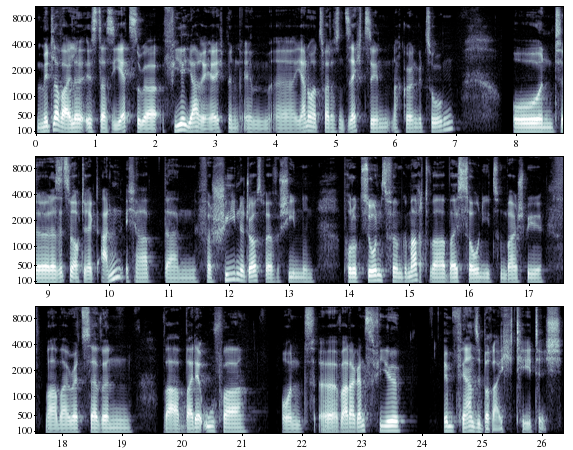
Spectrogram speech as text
Mittlerweile ist das jetzt sogar vier Jahre her. Ich bin im äh, Januar 2016 nach Köln gezogen und äh, da sitzen wir auch direkt an. Ich habe dann verschiedene Jobs bei verschiedenen Produktionsfirmen gemacht, war bei Sony zum Beispiel, war bei Red 7, war bei der UFA und äh, war da ganz viel im Fernsehbereich tätig.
